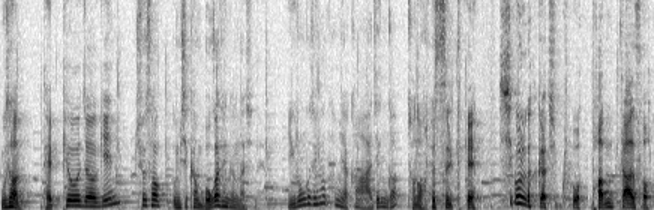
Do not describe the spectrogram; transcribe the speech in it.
우선 대표적인 추석 음식하면 뭐가 생각나시나요? 이런 거 생각하면 약간 아재인가? 저는 어렸을 때 시골 가가지고 밤 따서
